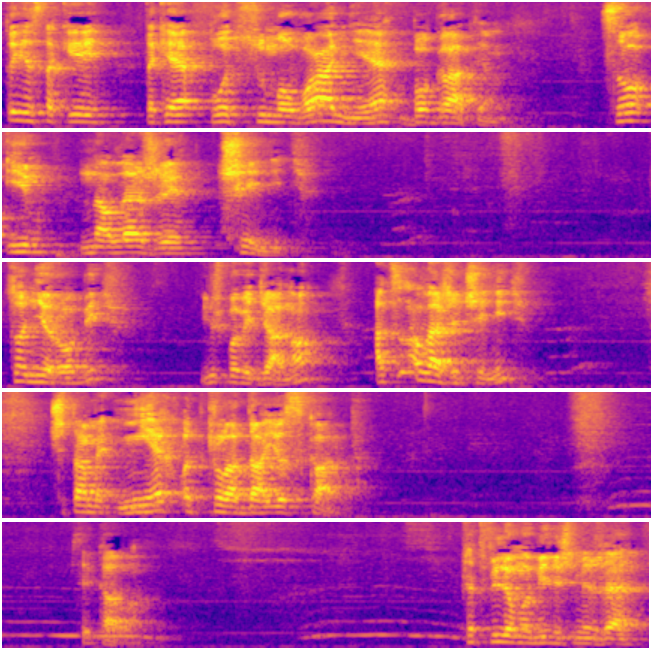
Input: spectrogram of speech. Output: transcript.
To jest takie, takie podsumowanie bogatym, co im należy czynić. Co nie robić? Już powiedziano. A co należy czynić? Czytamy, niech odkładają skarb. Ciekawe. Przed chwilą mówiliśmy, że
